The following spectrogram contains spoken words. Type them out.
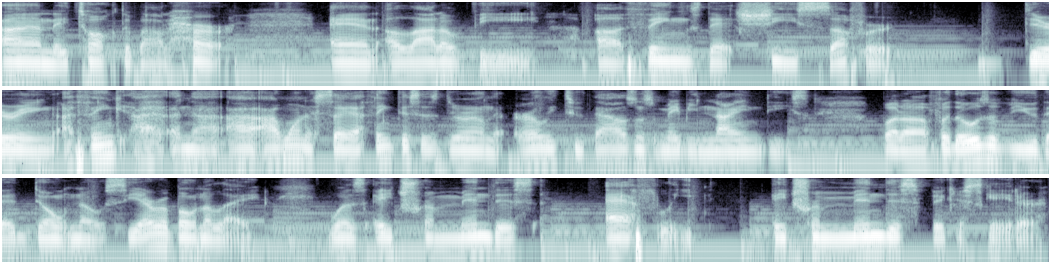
and they talked about her and a lot of the uh, things that she suffered during I think I and I, I want to say I think this is during the early 2000s maybe 90s but uh, for those of you that don't know Surya Bonaly was a tremendous athlete a tremendous figure skater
